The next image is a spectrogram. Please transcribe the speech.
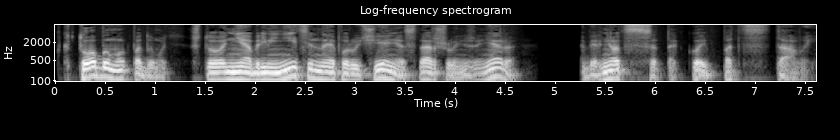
Кто бы мог подумать, что необременительное поручение старшего инженера обернется такой подставой.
